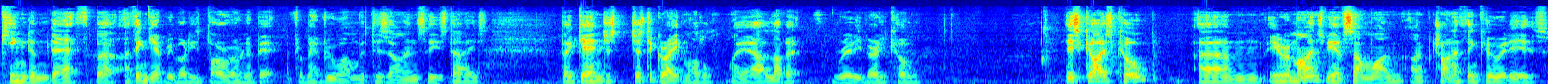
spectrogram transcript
Kingdom Death, but I think everybody's borrowing a bit from everyone with designs these days. But again, just just a great model. Oh, yeah, I love it. Really, very cool. This guy's cool. Um, he reminds me of someone. I'm trying to think who it is.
